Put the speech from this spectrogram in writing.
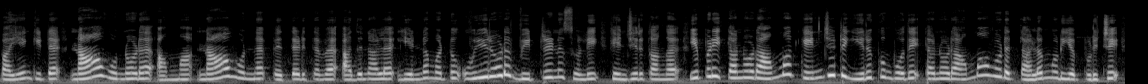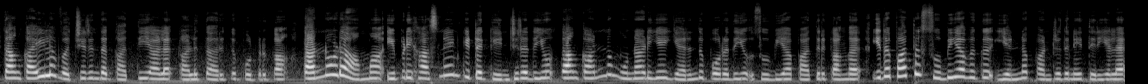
பையன் கிட்ட நான் உன்னோட அம்மா நான் உன்னை பெத்தெடுத்தவ. அதனால என்ன மட்டும் உயிரோட விட்டுருன்னு சொல்லி கெஞ்சிருக்காங்க. இப்படி தன்னோட அம்மா கெஞ்சிட்டு இருக்கும் போதே தன்னோட அம்மாவோட தலைமுடிய பிடிச்சு தான் கையில வச்சிருந்த கத்தியால கழுத்து அறுத்து போட்டிருக்கான். தன்னோட அம்மா இப்படி ஹஸ்னைன் கிட்ட கெஞ்சுறதையும் தான் கண்ணு முன்னாடியே இறந்து போறதையும் சுபியா பார்த்திருக்காங்க. இத பார்த்த சுபியாவுக்கு என்ன பண்றதுனே தெரியல.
